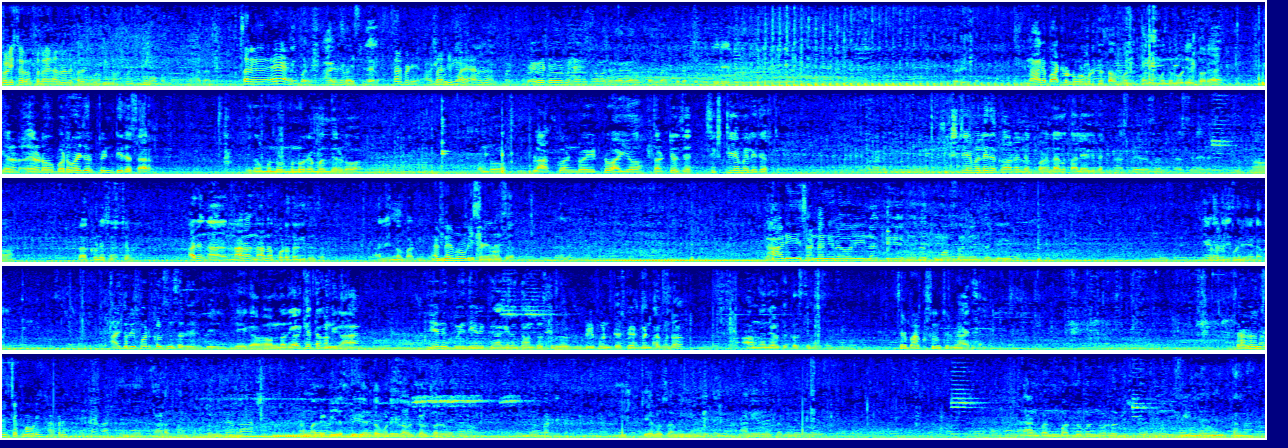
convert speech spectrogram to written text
ನೋಡಿ ಸರ್ ಒಂದ್ಸಲ ಯಾರನ್ನಾದ್ರೂ ಕಳಿಸ್ಬಿಡ್ತೀನಿ ಸರ್ ಏ. ಸರ್ ಬಿಡಿ ಸರ್. ನಿಮ್ಮ ಯಾರು ಪ್ರೈವೇಟ್ ಮೇಲೆ ಏನು ಕ್ರಮ ಸರಿ ಸರ್. ನಾನೇ ಬಾಟ್ಲು ನೋಡ್ಬಿಡ್ತೀನಿ ಸರ್ ಮುಂದೆ ಮುಂದೆ ನೋಡಿ ಅಂತವ್ರೆ. ಎರಡು ಎರಡು ಬಡವೈಜರ್ ಪಿಂಟ್ ಇದೆ ಸರ್. ಇದು ಮುನ್ನೂರು ಮುನ್ನೂರು ಎಂ ಎಲ್ ಎರಡು. ಒಂದು ಬ್ಲಾಕ್ ಆ್ಯಂಡ್ ವೈಟು ಅಯ್ಯೋ ತರ್ಟಿ ಸಿಕ್ಸ್ಟಿ ಎಂ ಎಲ್ ಇದೆ ಅಷ್ಟು. ಸಿಕ್ಸ್ಟಿ ಇದೆ ಕಾರ್ನಲ್ಲಿ ಎಲ್ಲ ಖಾಲಿ ಆಗಿದೆ. ಜಾಸ್ತಿ ಇದೆ ಸರ್ ಜಾಸ್ತಿನೇ ಇದೆ. ಹಾಂ. ಬ್ಲಾಕ್ ಸಿಸ್ಟಮ್ ಅದೇ ನಾನು ನಾನು ಫೋಟೋ ತೆಗಿದ್ದೀನಿ ಸರ್. ಅಲ್ಲಿ ಇನ್ನೂ ಬಾಟ್ಲಿ ಅಲ್ಲಿ ಮೇಲೆ ಮಾಡಿ ಸರ್. ಇಲ್ಲ ಸರ್. ಗಾಡಿ ಸಣ್ಣ ನೀರಾವರಿ ಇಲಾಖೆಗೆ ಇದು ಕುಮಾರಸ್ವಾಮಿ ಅಂತ ಜೈಗಿದೆ ಆಯ್ತು ರಿಪೋರ್ಟ್ ಕಳಿಸ್ತೀನಿ ಸರ್ ಈಗ ಒಂದೊಂದು ಹೇಳಿಕೆ ತಗೊಂಡೀಗ ಏನಕ್ಕೆ ಬೈದು ಏನಕ್ಕೆ ಆಗಿದೆ ಅಂತ ಒಂದು ಬ್ರೀಫ್ ಒಂದು ಸ್ಟೇಟ್ಮೆಂಟ್ ತಗೊಂಡು ಅವ್ನು ನಾನು ಹೇಳ್ಕೊ ಕಳಿಸ್ತೀನಿ ಸರ್ ಸರ್ ಬಾಕ್ಸ್ ಒಂದು ಸರ್ ಆಯ್ತು ಸರ್. ಸರ್ ಅಲ್ಲೊಂಚೂರು ಚೆಕ್ ಮಾಡಿ ಆ ಕಡೆ. ನಾಡಪ್ಪ ನಮ್ಮಲ್ಲಿ ಡಿ ಎಸ್ ಪಿಗೆ ಅಂತ ಮಾಡಿಲ್ಲ ಅವ್ರು ಕೇಳ್ತಾರೆ. ಇಷ್ಟೇನು ಸ್ವಾಮಿ ನೀವು? ನಾನೇನು ತಗೊಂಡಿರಲ್ಲ ನಾನು ಬಂದು ಮೊದಲು ಬಂದು ನೋಡಿದಾಗ ಇಷ್ಟೇ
